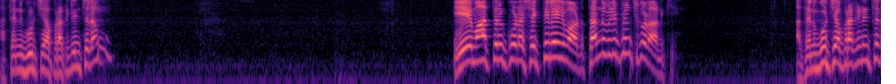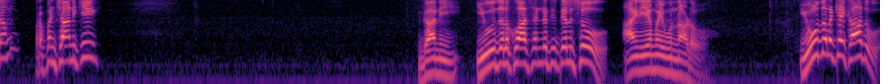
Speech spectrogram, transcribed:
అతన్ని గురించి ఆ ప్రకటించడం ఏ మాత్రం కూడా శక్తి లేనివాడు తన్ను విడిపించుకోవడానికి అతని గురించి ఆ ప్రకటించడం ప్రపంచానికి. కానీ యూదులకు ఆ సంగతి తెలుసు ఆయన ఏమై ఉన్నాడో. యూదులకే కాదు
